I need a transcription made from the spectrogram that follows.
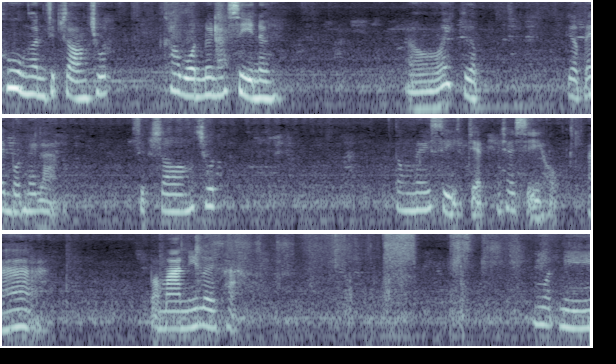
คู่เงินสิบสองชุด เข้าวนด้วยนะสี่หนึ่งโอ้ย เกือบ เกือบได้บนได้ล่างสิบสองชุด ตรงนี้สี่เจ็ดไม่ใช่สี่หก อ่า ประมาณนี้เลยค่ะ งวดนี้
